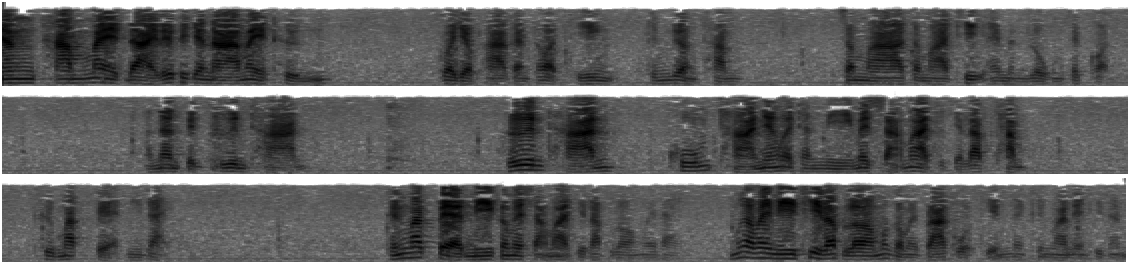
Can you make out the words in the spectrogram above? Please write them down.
ยังทำไม่ได้หรือพิจารณาไม่ถึง ก็อย่าพากันทอดทิ้ง ถึงเรื่องทำสมาสมาธิให้มันลงซะก่อน อันนั้นเป็นพื้นฐาน พื้นฐานคุ้มฐานยังว่ท่านมีไม่สามารถที่จะรับทำคือมรรคแปดนี้ได้ ถึงมรรคแปดนี้ก็ไม่สามารถที่รับรองไว้ได้ เมื่อไม่มีที่รับรองมันก็ไม่ปรากฏเห็นขึ้นมาในที่นั้น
